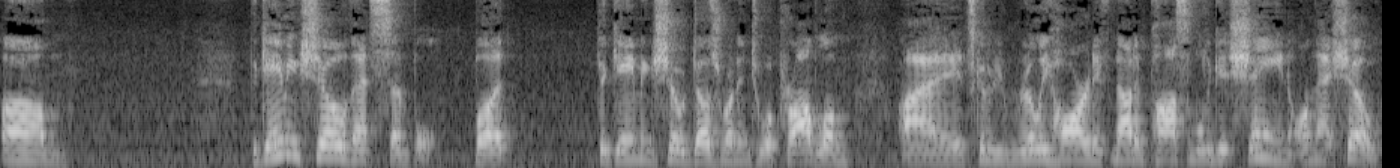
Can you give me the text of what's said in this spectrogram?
Um, the gaming show that's simple, but the gaming show does run into a problem it's going to be really hard, if not impossible, to get Shane on that show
